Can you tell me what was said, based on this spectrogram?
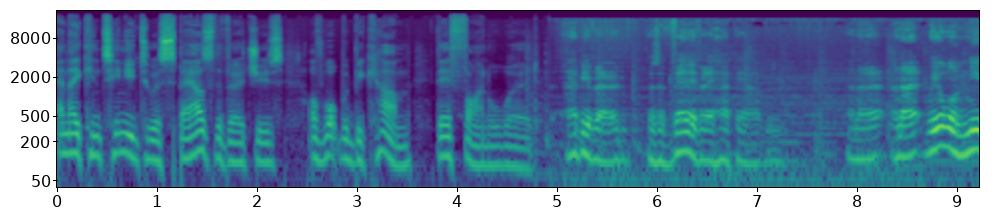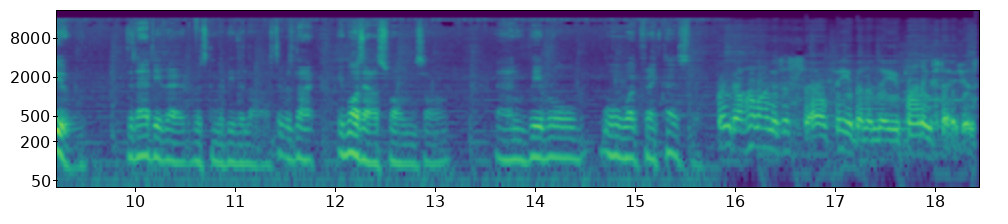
and they continued to espouse the virtues of what would become their final word. Abbey Road was a very, very happy album, and I, and I, we all knew that Abbey Road was going to be the last. It was like it was our swan song, and we were all all worked very closely. Ringo, how long has this LP been in the planning stages?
